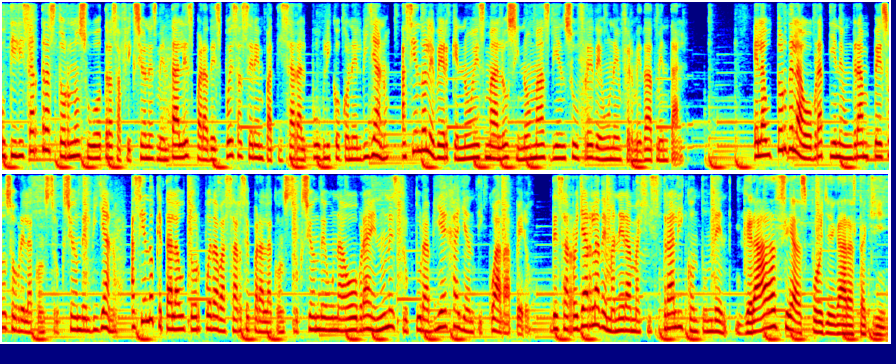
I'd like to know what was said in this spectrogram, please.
Utilizar trastornos u otras aflicciones mentales para después hacer empatizar al público con el villano, haciéndole ver que no es malo sino más bien sufre de una enfermedad mental. El autor de la obra tiene un gran peso sobre la construcción del villano, haciendo que tal autor pueda basarse para la construcción de una obra en una estructura vieja y anticuada, pero desarrollarla de manera magistral y contundente. Gracias por llegar hasta aquí.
